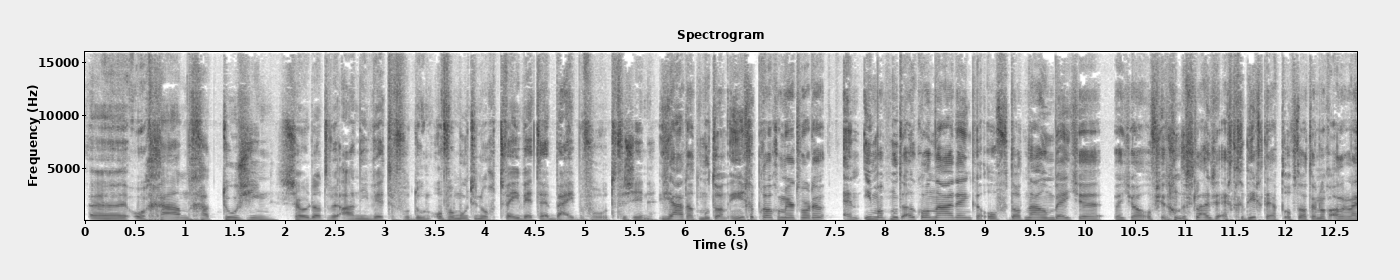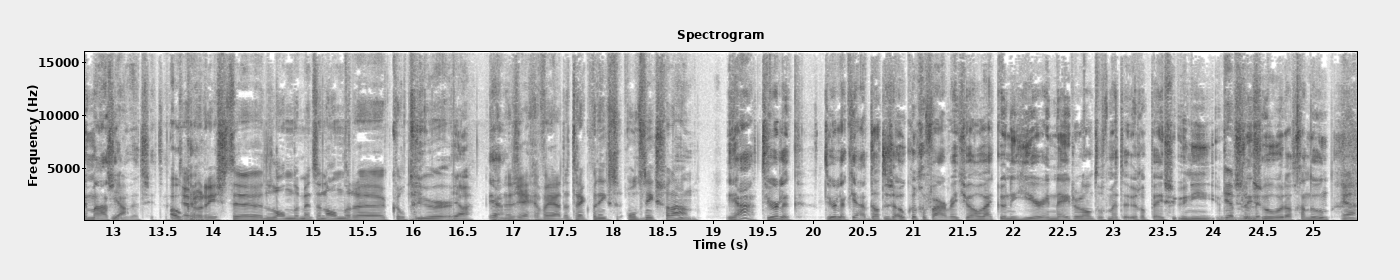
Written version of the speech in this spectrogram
eh, orgaan gaat toezien... zodat we aan die wetten voldoen. Of we moeten nog twee wetten erbij bijvoorbeeld verzinnen. Ja, dat moet dan ingeprogrammeerd worden. En iemand moet ook wel nadenken of dat nou een beetje, weet je wel, of je dan de sluizen echt gedicht hebt, of dat er nog allerlei mazen in de wet zitten. Oké. Terroristen, landen met een andere cultuur... Ja. kunnen Ja. zeggen van ja, daar trekken we niks, ons niks van aan. Ja, tuurlijk. Tuurlijk, ja, dat is ook een gevaar, weet je wel. Wij kunnen hier in Nederland of met de Europese Unie beslissen hoe we dat gaan doen. Ja.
